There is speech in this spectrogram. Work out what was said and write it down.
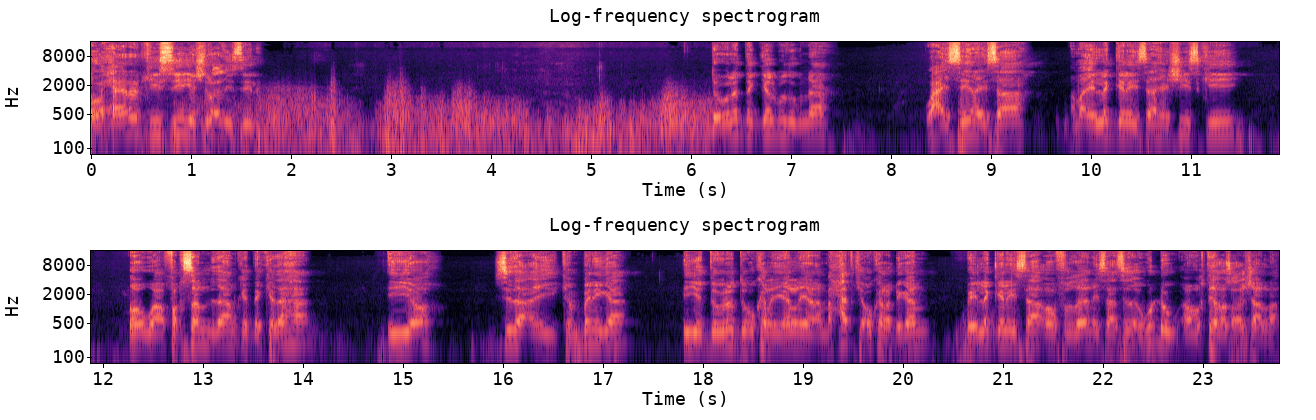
oo xeerarkiisii iyo shuruucdiisii leh. Dowladda galmudugna waxay siinaysaa ama ay la gelaysaa heshiiskii oo waafaqsan nidaamka dekedaha iyo sida ay kambaniga iyo dowladdu u kala yeelanayaan ama xadka u kala dhigan bay la gelaysaa oo fududaynaysaa sida ugu dhow ama waqtiga hoo socdo insha allah.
